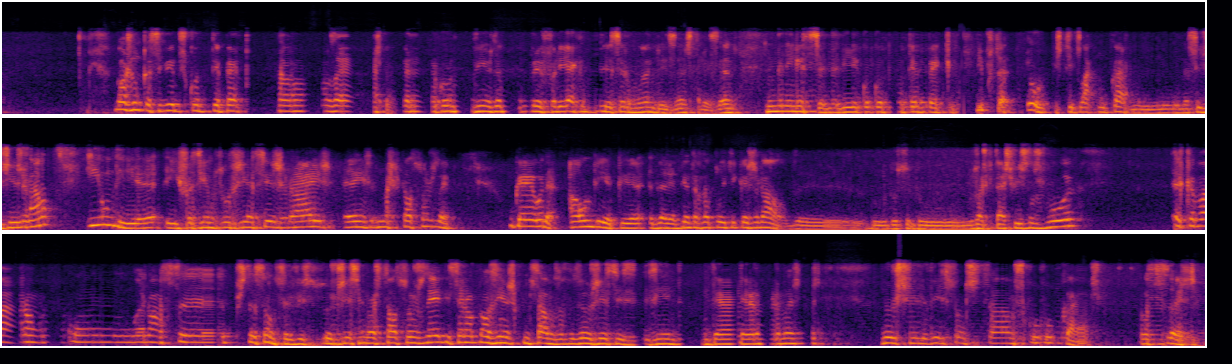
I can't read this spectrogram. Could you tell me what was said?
Nós nunca sabíamos quanto tempo é que estávamos espera quando vínhamos da periferia, que podia ser um ano, dois anos, três anos, nunca ninguém se sabia quanto tempo é que. E, portanto, eu estive lá colocado no, na cirurgia geral e um dia, e fazíamos urgências gerais em, no Hospital São José. O que é agora? Há um dia que, dentro da política geral de, do, do, do, dos hospitais civis de Lisboa, acabaram com a nossa prestação de serviço de urgência no Hospital São José e disseram que nós íamos começarmos a fazer urgências internas nos serviços onde estávamos colocados. Ou seja,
